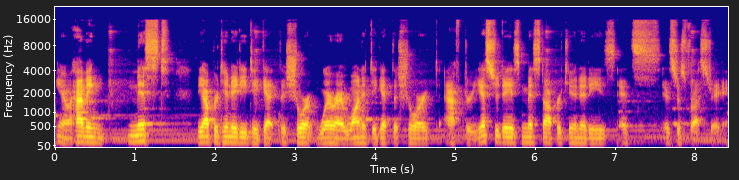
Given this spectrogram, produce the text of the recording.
you know, having missed the opportunity to get the short where I wanted to get the short after yesterday's missed opportunities, it's it's just frustrating.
